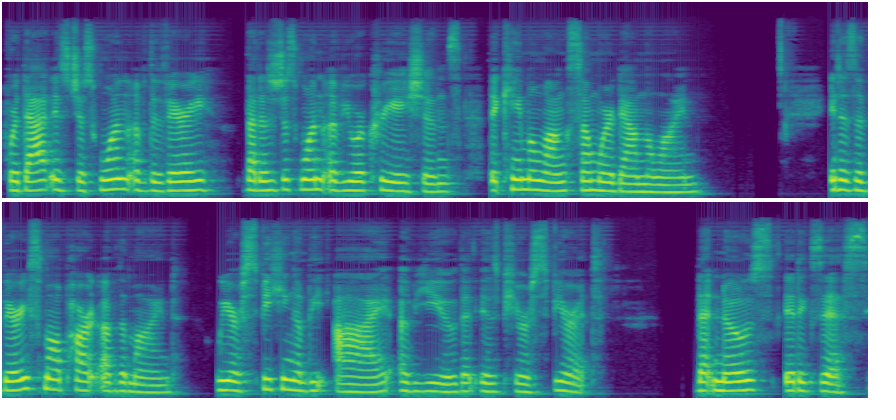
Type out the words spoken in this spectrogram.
for that is just one of the very, that is just one of your creations that came along somewhere down the line. It is a very small part of the mind. We are speaking of the I of you that is pure spirit that knows it exists,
